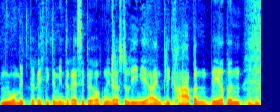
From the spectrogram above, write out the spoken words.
nur mit berechtigtem Interesse Behörden in erster Linie Einblick haben werden. Mhm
